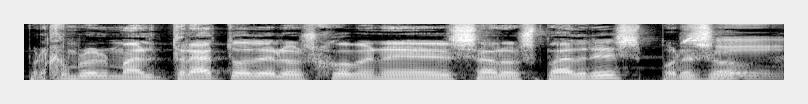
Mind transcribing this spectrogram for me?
Por ejemplo, el maltrato de los jóvenes a los padres. Por eso Sí.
